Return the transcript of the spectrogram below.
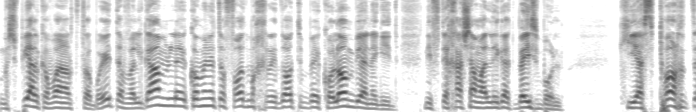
משפיע על כמובן ארצות הברית, אבל גם לכל מיני תופעות מחרידות בקולומביה נגיד. נפתחה שם ליגת בייסבול. כי הספורט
